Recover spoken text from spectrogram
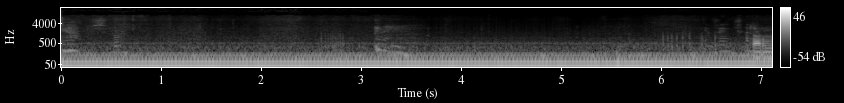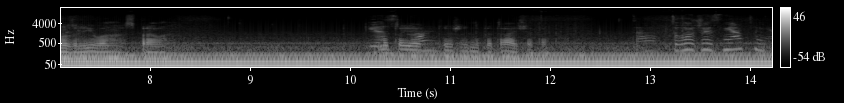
Я. Я Тормоз зліва, справа. я ну то я знаю. ти вже не питаюся так. Так. Того вже знято ні?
